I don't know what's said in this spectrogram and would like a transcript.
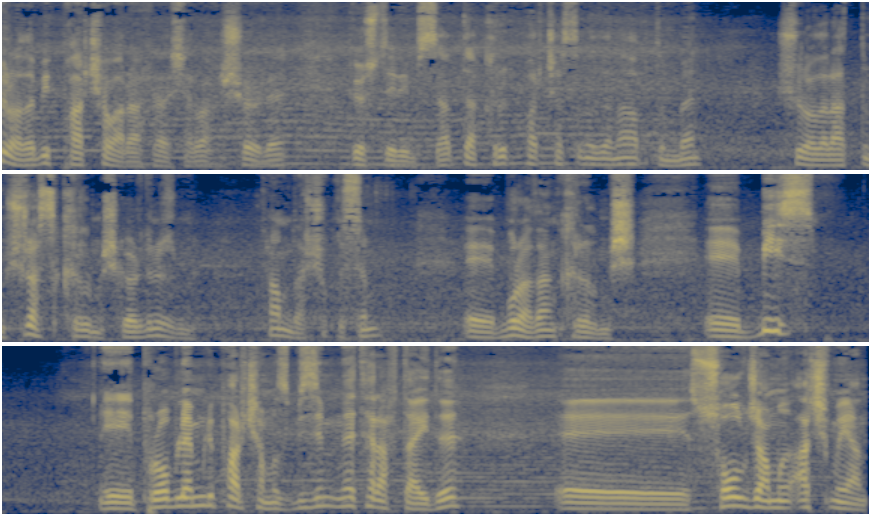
şurada bir parça var arkadaşlar. Bak şöyle göstereyim size. Hatta kırık parçasını da ne yaptım ben? Şuralara attım. Şurası kırılmış gördünüz mü? Tam da şu kısım e, buradan kırılmış. E, biz e, problemli parçamız bizim ne taraftaydı? E, sol camı açmayan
